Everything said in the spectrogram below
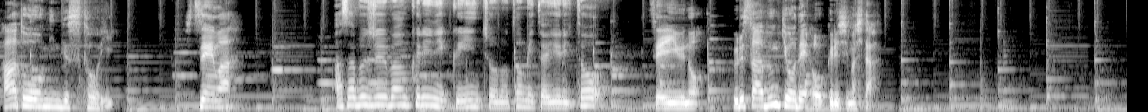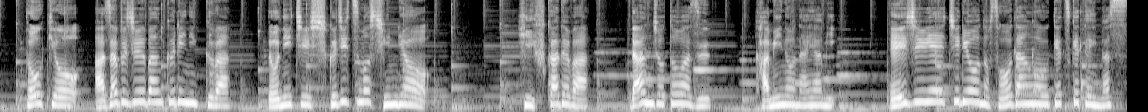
ハートウォーミングストーリー。出演は？麻布十番クリニック院長の富田由里と声優の古澤文京でお送りしました。東京麻布十番クリニックは土日祝日も診療。皮膚科では男女問わず髪の悩み AGA 治療の相談を受け付けています。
